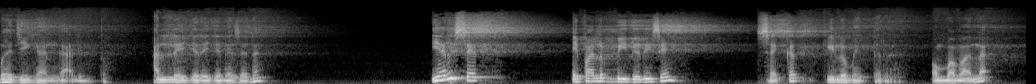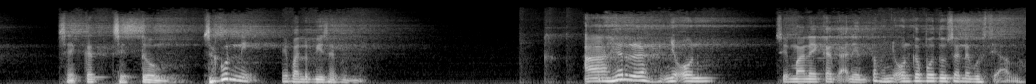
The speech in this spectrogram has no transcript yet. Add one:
bajingan gak nintuh alle jadi jenazah ya riset epa lebih dari saya seket kilometer. Umpama nak seket setung sakun ni hebat lebih sakun ni akhir nyon si malaikat kat dia tu. Nyon keputusan dari Gusti Allah.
